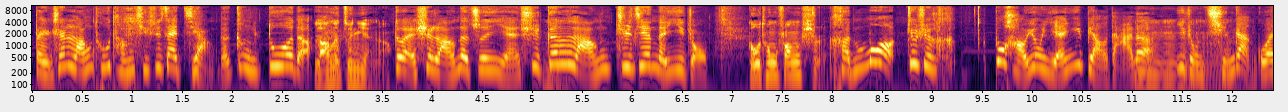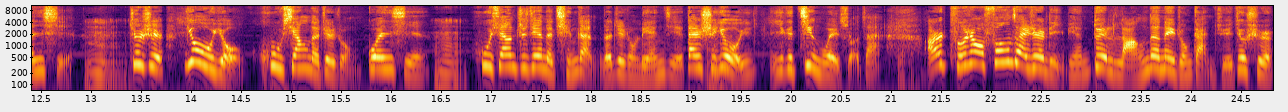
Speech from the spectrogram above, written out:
本身《狼图腾》其实在讲的更多的，狼的尊严啊，对，是狼的尊严，是跟狼之间的一种沟通方式，很默，就是很不好用言语表达的一种情感关系，嗯。就是又有互相的这种关心，嗯。互相之间的情感的这种连接，但是又有一一个敬畏所在。而冯绍峰在这里边对狼的那种感觉，就是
